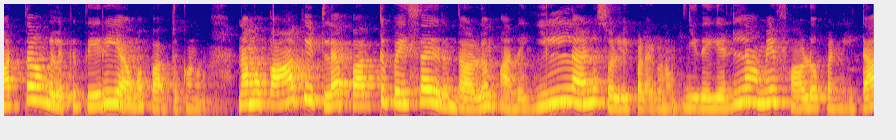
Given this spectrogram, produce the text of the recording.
மற்றவங்களுக்கு தெரியாமல் பார்த்துக்கணும். நம்ம பாக்கெட்டில் பத்து பைசா இருந்தாலும் அதை இல்லைன்னு சொல்லி பழகணும். இதை எல்லாமே ஃபாலோ பண்ணிட்டா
